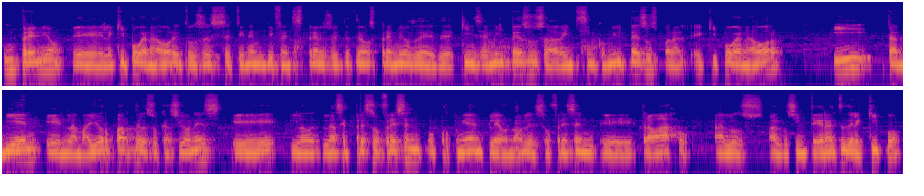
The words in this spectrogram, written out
un premio, eh, el equipo ganador, entonces se tienen diferentes premios. Ahorita tenemos premios de, 15 mil pesos a 25 mil pesos para el equipo ganador. Y también en la mayor parte de las ocasiones eh, las empresas ofrecen oportunidad de empleo, ¿no? Les ofrecen trabajo a los, a los integrantes del equipo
